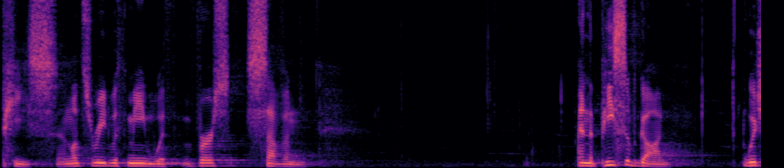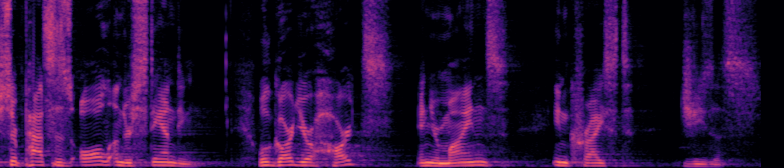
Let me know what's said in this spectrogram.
peace. And let's read with me with verse 7. And the peace of God, which surpasses all understanding, will guard your hearts and your minds in Christ Jesus.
